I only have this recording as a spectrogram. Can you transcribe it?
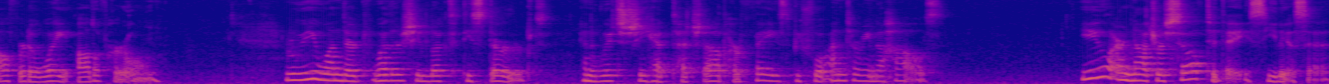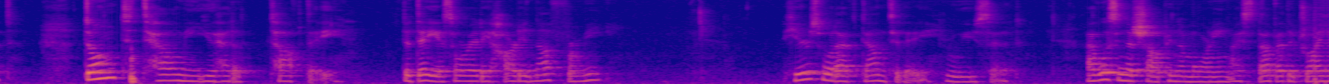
offered a way out of her own. Rui wondered whether she looked disturbed and wished she had touched up her face before entering the house. You are not yourself today, Celia said. Don't tell me you had a tough day. The day is already hard enough for me. Here's what I've done today, Rui said. I was in the shop in the morning. I stopped at the dry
